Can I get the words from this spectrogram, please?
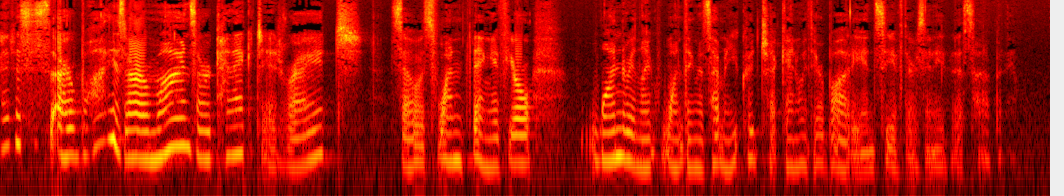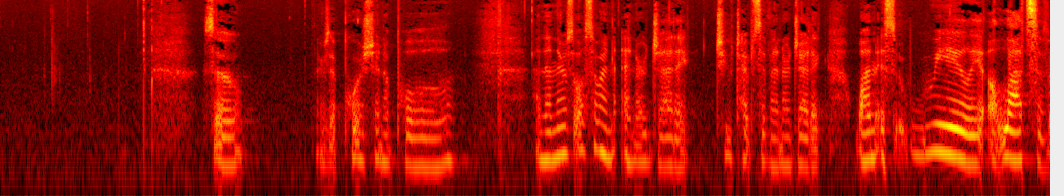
Right? This is, our bodies, our minds are connected, right? So it's one thing. If you're wondering, like one thing that's happening, you could check in with your body and see if there's any of this happening. So there's a push and a pull. And then there's also an energetic, two types of energetic. One is really a, lots of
